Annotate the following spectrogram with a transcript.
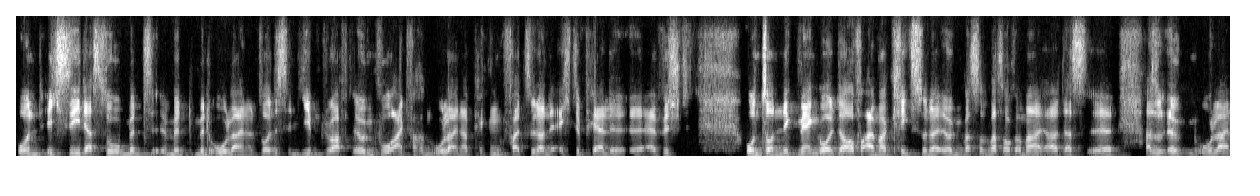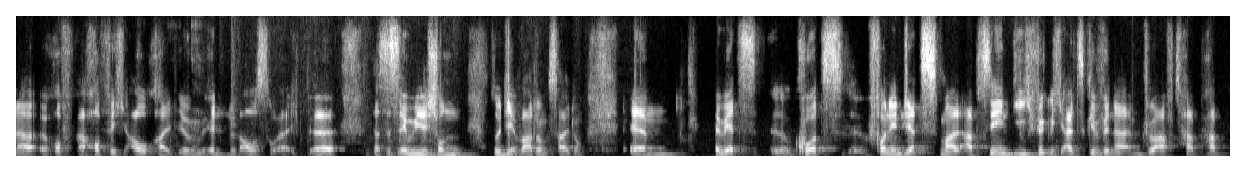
Und ich sehe das so mit, mit, mit O-Line. Du solltest in jedem Draft irgendwo einfach einen O-Liner picken, falls du da eine echte Perle äh, erwischt und so einen Nick Mangold da auf einmal kriegst oder irgendwas, was auch immer. Ja, das, äh, also irgendein O-Liner äh, hoff, hoffe ich auch halt irgendwo hinten raus. Oder ich, äh, das ist irgendwie schon so die Erwartungshaltung. Ähm, wenn wir jetzt äh, kurz von den Jets mal absehen, die ich wirklich als Gewinner im Draft habe, hab,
